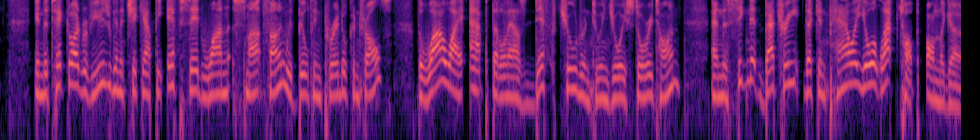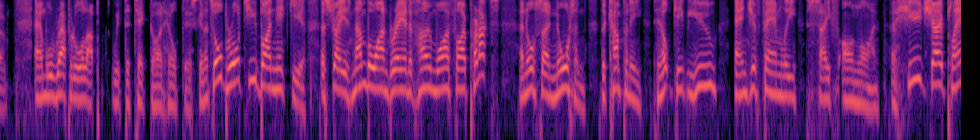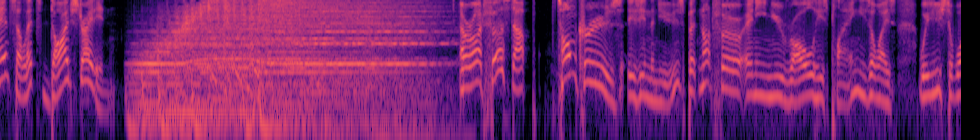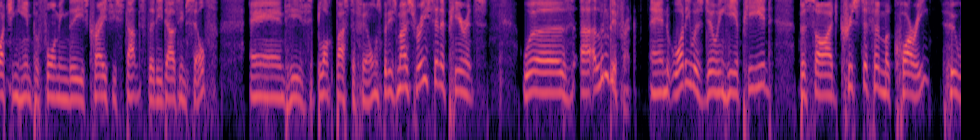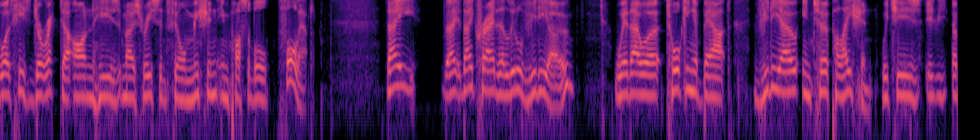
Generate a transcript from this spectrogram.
In the Tech Guide reviews, we're going to check out the FZ1 smartphone with built in parental controls, the Huawei app that allows deaf children to enjoy story time, and the Cygnett battery that can power your laptop on the go. And we'll wrap it all up with the Tech Guide Help Desk. And it's all brought to you by Netgear, Australia's number one brand of home Wi Fi products, and also Norton, the company to help keep you and your family safe online. A huge show planned, so let's dive straight in. All right, first up, Tom Cruise is in the news, but not for any new role he's playing. He's always, we're used to watching him performing these crazy stunts that he does himself and his blockbuster films. But his most recent appearance was uh, a little different. And what he was doing, he appeared beside Christopher McQuarrie, who was his director on his most recent film, Mission Impossible Fallout. They they, they created a little video where they were talking about video interpolation, which is,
